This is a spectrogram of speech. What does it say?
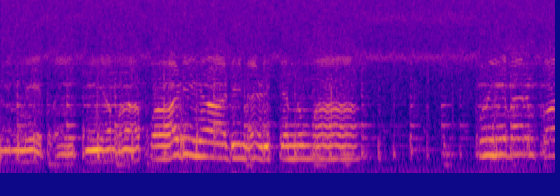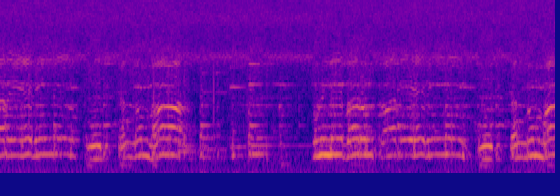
இல்லே பைத்தியமா? பாடி ஆடி நடிக்கணுமா? புள்ளி வரும் காவேரியில் குதிக்கணுமா புள்ளி வரும் காவேரியில் குதிக்கணுமா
